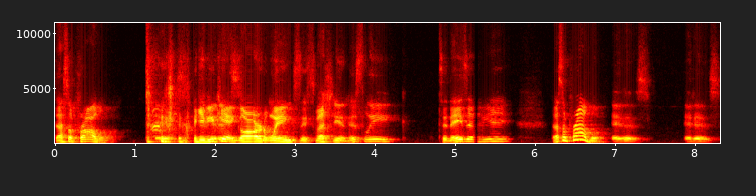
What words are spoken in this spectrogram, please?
that's a problem. like if you it can't is. guard wings, especially in this league, today's NBA, that's a problem. It is. It is.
